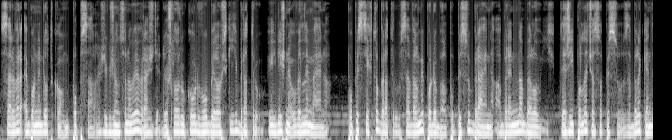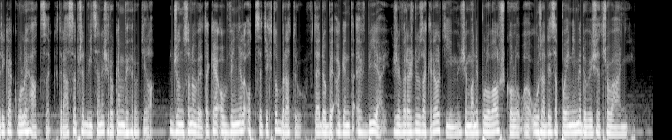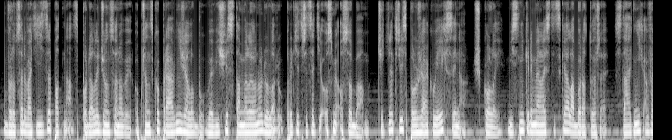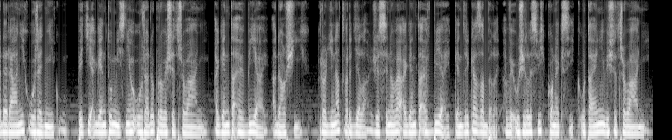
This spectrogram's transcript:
Server ebony.com popsal, že k Johnsonově vraždě došlo rukou dvou běložských bratrů, i když neuvedli jména. Popis těchto bratrů se velmi podobal popisu Briana a Brendana Bellových, kteří podle časopisu zabili Kendricka kvůli hádce, která se před více než rokem vyhrotila. Johnsonovi také obvinili otce těchto bratrů, v té době agenta FBI, že vraždu zakryl tím, že manipuloval školou a úřady zapojenými do vyšetřování. V roce 2015 podali Johnsonovi občanskoprávní žalobu ve výši 100 milionů dolarů proti 38 osobám, včetně tří spolužáků jejich syna, školy, místní kriminalistické laboratoře, státních a federálních úředníků, pěti agentů místního úřadu pro vyšetřování, agenta FBI a dalších. Rodina tvrdila, že synové agenta FBI Kendricka zabili a využili svých konexí k utajení vyšetřování.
